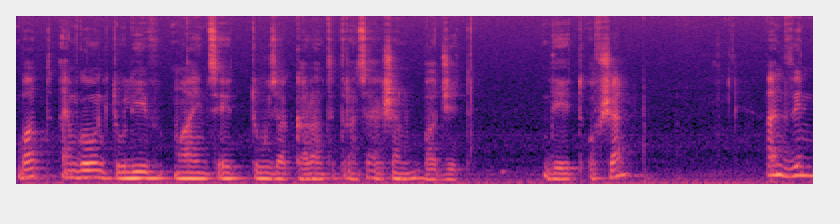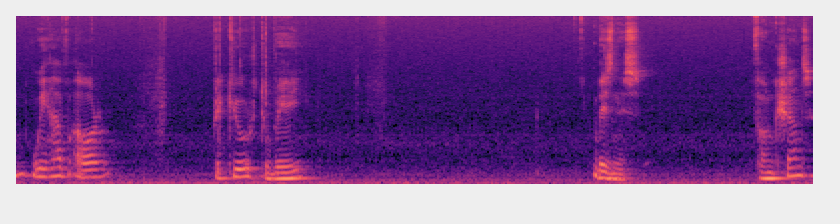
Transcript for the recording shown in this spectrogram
But I'm going to leave mine set to the current transaction budget date option. And then we have our procure to pay business functions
